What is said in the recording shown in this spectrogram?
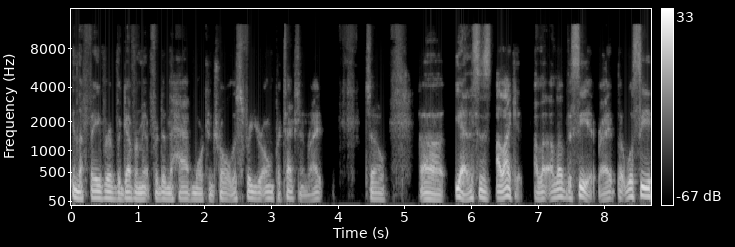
in the favor of the government for them to have more control. It's for your own protection, right? So, uh, yeah, this is I like it. I, lo- I love to see it, right? But we'll see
